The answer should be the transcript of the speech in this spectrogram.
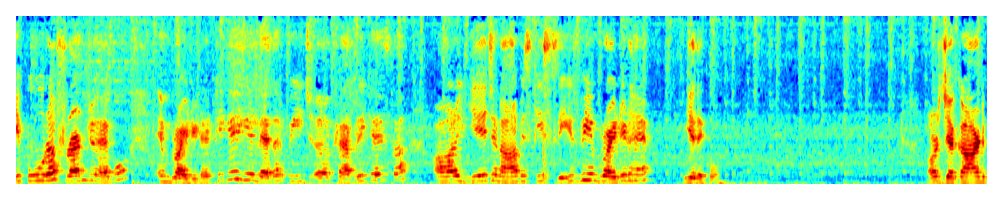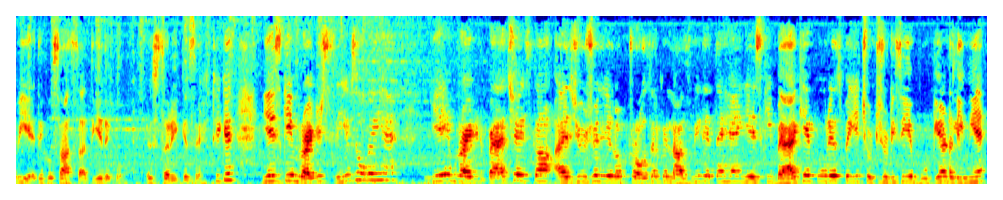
ये पूरा फ्रंट जो है वो एम्ब्रॉयडेड है, ठीक है? ये लेदर पीच फैब्रिक है इसका। और ये जनाब इसकी स्लीव्स भी एम्ब्रॉयडेड है। ये देखो। और जैकार्ड भी है, देखो साथ साथ ये देखो, इस तरीके से, ठीक है? ये इसकी एम्ब्रॉयड स्लीव्स हो गई हैं। ये एम्ब्रॉयड पैच है, इसका एज यूजल ये लोग ट्राउज़र पे लाजमी देते हैं, ये इसकी बैग है पूरे उस पर ये छोटी छोटी सी ये बूटियाँ डली हुई हैं,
